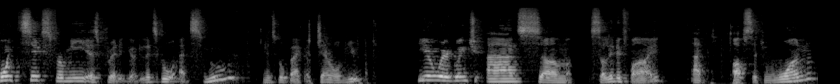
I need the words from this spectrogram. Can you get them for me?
0.6 for me is pretty good. Let's go at smooth. Let's go back at general view. Here we're going to add some solidify at offset 1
